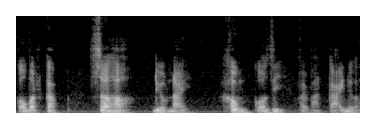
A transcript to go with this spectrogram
có bất cập, sơ hở, điều này không có gì phải bàn cãi nữa.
